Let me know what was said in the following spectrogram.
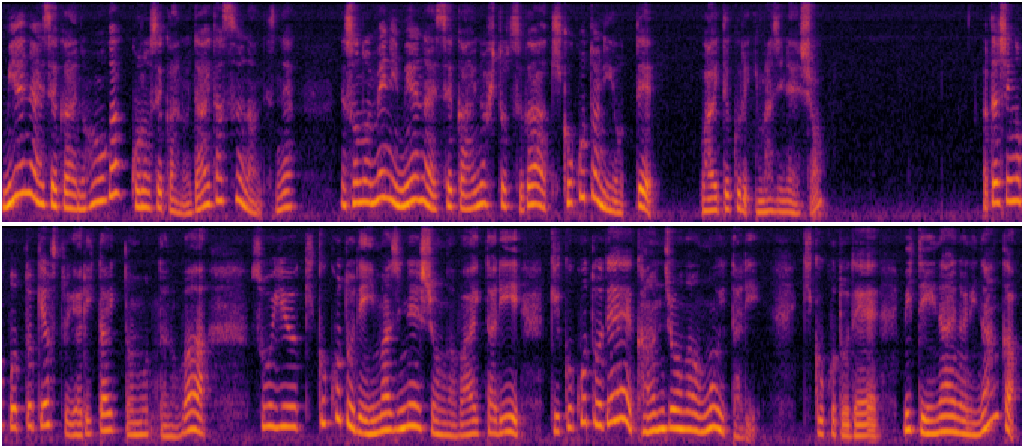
見えない世界の方がこの世界の大多数なんですね。でその目に見えない世界の一つが聞くことによって湧いてくるイマジネーション。私がポッドキャストやりたいと思ったのは、そういう聞くことでイマジネーションが湧いたり、聞くことで感情が動いたり、聞くことで見ていないのになんか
